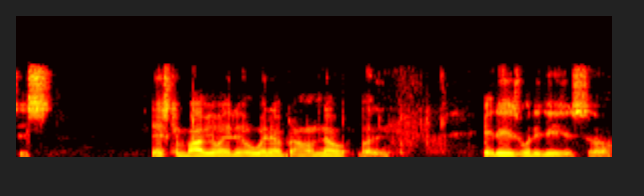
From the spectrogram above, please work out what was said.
just discombobulated or whatever. I don't know, but it is what it is. So.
